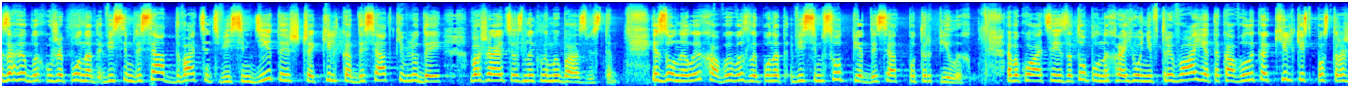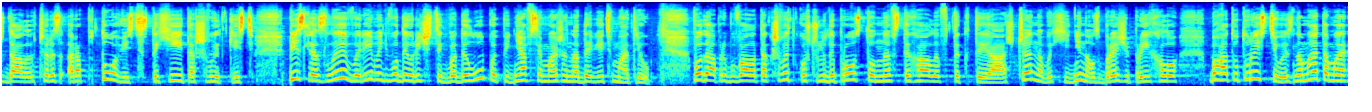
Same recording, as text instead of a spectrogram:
Загиблих уже понад 80, 28 діти. Ще кілька десятків людей вважаються зниклими безвісти. Із зони лиха вивезли понад 850 потерпілих. Евакуація із затоплених районів триває. Така велика кількість постраждалих через раптовість стихії та швидкість. Після зливи рівень води у річці Гваделупи піднявся майже на 9 метрів. Вода прибувала так швидко, що люди просто не встигали втекти. А ще на вихідні на узбережжі приїхало багато туристів із наметами.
